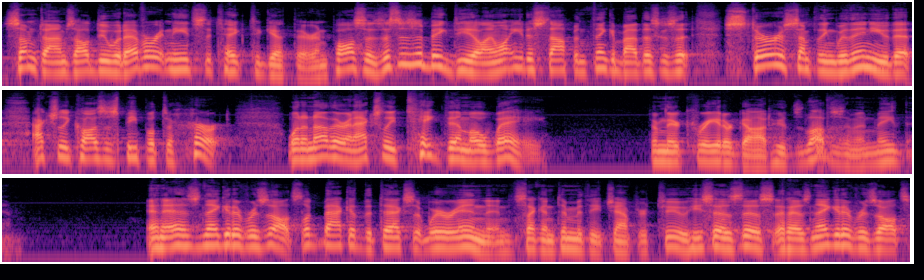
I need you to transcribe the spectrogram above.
sometimes I'll do whatever it needs to take to get there. And Paul says, This is a big deal. I want you to stop and think about this because it stirs something within you that actually causes people to hurt one another and actually take them away from their Creator God who loves them and made them. And it has negative results. Look back at the text that we're in in 2 Timothy chapter 2. He says this it has negative results.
